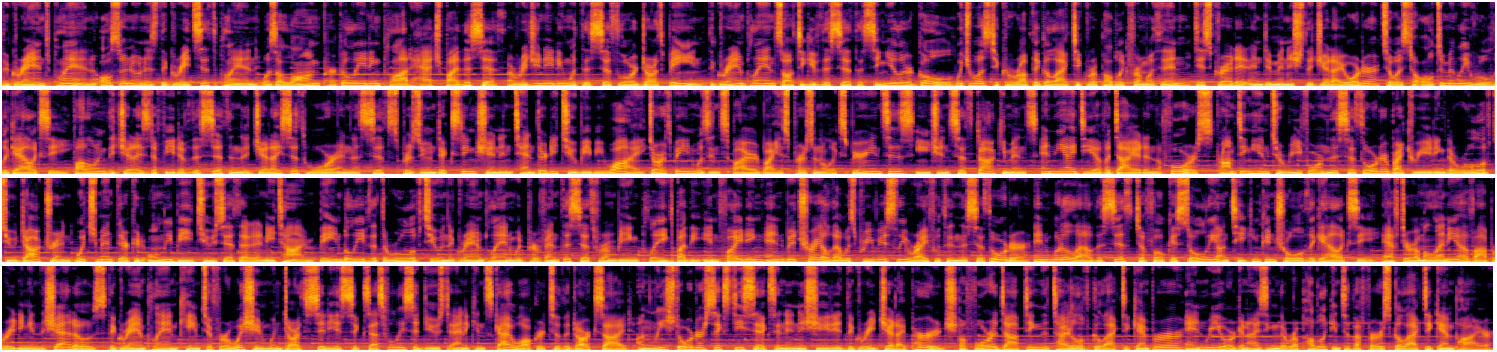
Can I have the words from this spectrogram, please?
The Grand Plan, also known as the Great Sith Plan, was a long, percolating plot hatched by the Sith. Originating with the Sith Lord Darth Bane, the Grand Plan sought to give the Sith a singular goal, which was to corrupt the Galactic Republic from within, discredit and diminish the Jedi Order, so as to ultimately rule the galaxy. Following the Jedi's defeat of the Sith in the Jedi-Sith War and the Sith's presumed extinction in 1032 BBY, Darth Bane was inspired by his personal experiences, ancient Sith documents, and the idea of a dyad in the Force, prompting him to reform the Sith Order by creating the Rule of Two doctrine, which meant there could only be two Sith at any time. Bane believed that the Rule of Two in the Grand Plan would prevent the Sith from being plagued by the infighting and betrayal that was previously rife within the Sith Order, and would allow the Sith to focus solely on taking control of the galaxy. After a millennia of operating in the shadows, the Grand Plan came to fruition when Darth Sidious successfully seduced Anakin Skywalker to the dark side, unleashed Order 66 and initiated the Great Jedi Purge, before adopting the title of Galactic Emperor and reorganizing the Republic into the First Galactic Empire.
